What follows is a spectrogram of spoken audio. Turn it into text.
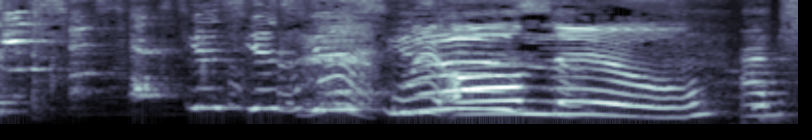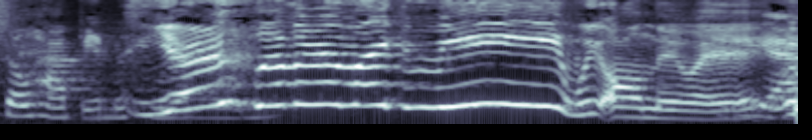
god! I'm so happy. I'm a You're Slytherin. Slytherin like me. We all knew it. Yeah.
